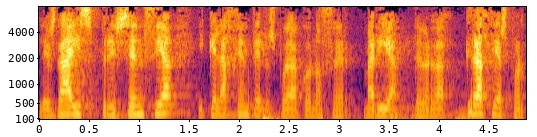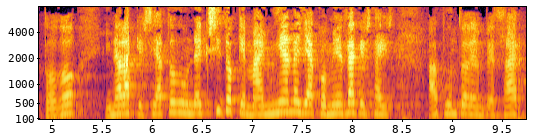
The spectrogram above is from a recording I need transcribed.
les dais presencia y que la gente los pueda conocer. María, de verdad, gracias por todo y nada, que sea todo un éxito, que mañana ya comienza, que estáis a punto de empezar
